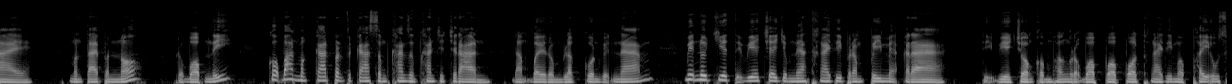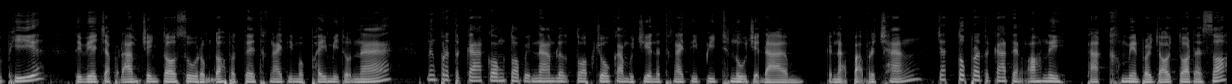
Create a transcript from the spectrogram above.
ដែរមិនតែប៉ុណ្ណោះរបបនេះក៏បានបង្កើតព្រឹត្តិការណ៍សំខាន់សំខាន់ជាច្រើនដើម្បីរំលឹកគុណវៀតណាមមានដូចជាទិវាជ័យជំនះថ្ងៃទី7មករាទិវាចងកំហឹងរបបប៉ុលពតថ្ងៃទី20ឧសភាទិវាចាប់ផ្ដើមចេញតស៊ូរំដោះប្រទេសថ្ងៃទី20មិថុនា និងព្រឹត្តិការណ៍កងទ័ពវៀតណាមលើកទ័ពចូលកម្ពុជានៅថ្ងៃទី2ធ្នូជាដើមគណៈបកប្រឆាំងចាត់ទុកព្រឹត្តិការណ៍ទាំងអស់នេះថាគ្មានប្រយោជន៍ទាល់តែសោះ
